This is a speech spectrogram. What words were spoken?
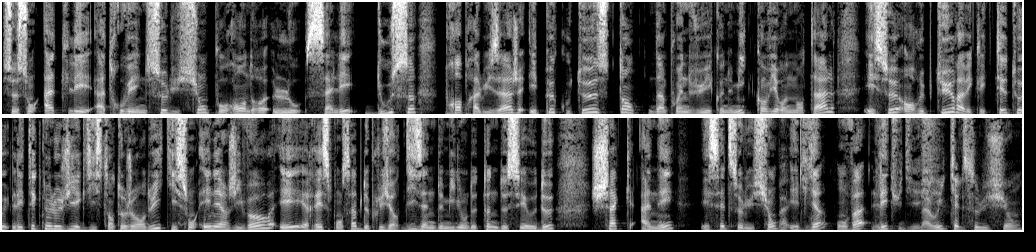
se sont attelés à trouver une solution pour rendre l'eau salée, douce, propre à l'usage et peu coûteuse tant d'un point de vue économique qu'environnemental, et ce en rupture avec les, les technologies existantes aujourd'hui qui sont énergivores et responsables de plusieurs dizaines de millions de tonnes de CO2 chaque année et cette solution, bah, eh bien, on va l'étudier. Bah oui, quelle solution?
